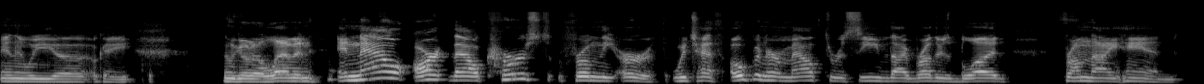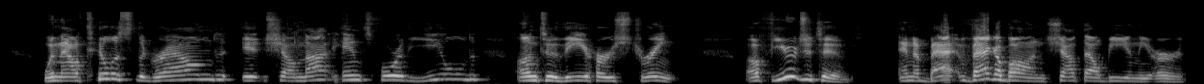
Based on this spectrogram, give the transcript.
and then we uh okay, then we go to eleven. And now art thou cursed from the earth, which hath opened her mouth to receive thy brother's blood from thy hand. When thou tillest the ground, it shall not henceforth yield unto thee her strength. A fugitive and a ba- vagabond shalt thou be in the earth.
